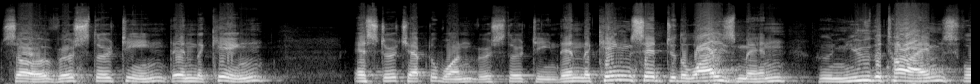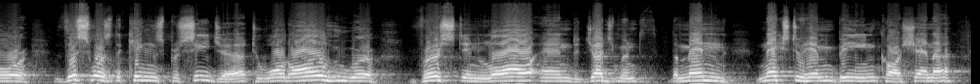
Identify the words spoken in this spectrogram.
So, verse 13, then the king Esther chapter 1, verse 13. Then the king said to the wise men who knew the times, for this was the king's procedure toward all who were versed in law and judgment, the men next to him being Carshena,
